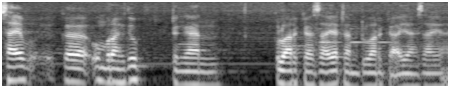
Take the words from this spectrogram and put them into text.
saya ke umroh itu dengan keluarga saya dan keluarga ayah saya.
